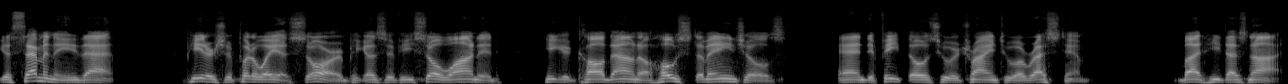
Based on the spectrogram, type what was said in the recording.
Gethsemane that Peter should put away his sword because if he so wanted, he could call down a host of angels and defeat those who are trying to arrest him. But he does not,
